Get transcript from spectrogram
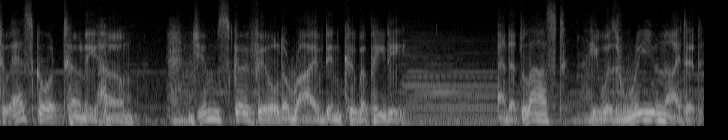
To escort Tony home, Jim Schofield arrived in Coober Pedy, and at last he was reunited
